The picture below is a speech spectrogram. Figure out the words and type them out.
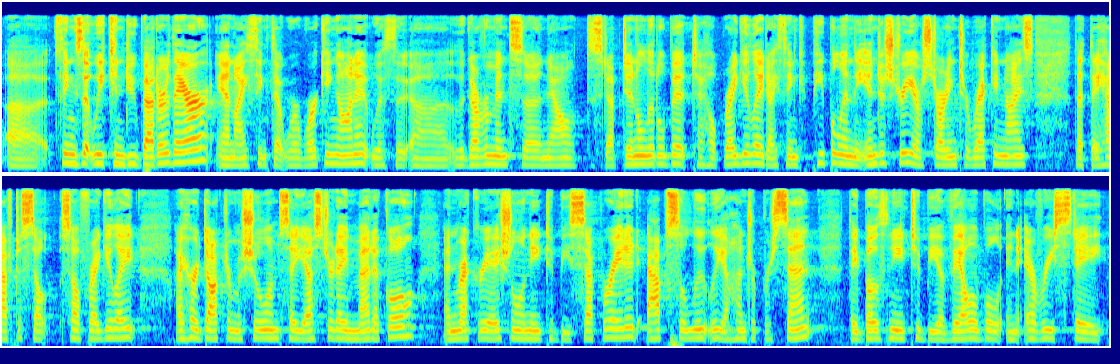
uh, things that we can do better there, and I think that we're working on it with the, uh, the government's uh, now stepped in a little bit to help regulate. I think people in the industry are starting to recognize that they have to self regulate. I heard Dr. Mechoulam say yesterday medical and recreational need to be separated. Absolutely, 100%. They both need to be available in every state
